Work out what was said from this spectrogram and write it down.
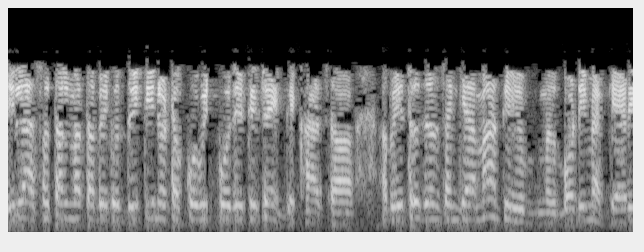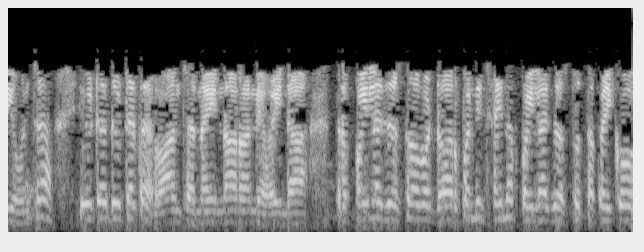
जिल्ला अस्पतालमा तपाईँको दुई तिनवटा कोभिड पोजिटिभ चाहिँ देखा छ। अब यत्रो जनसङ्ख्यामा त्यो बडीमा क्यारी हुन्छ। एउटा दुइटा त रहन्छ नै नरहने होइन। तर पहिला जस्तो अब डर पनि छैन। पहिला जस्तो तपाईँको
